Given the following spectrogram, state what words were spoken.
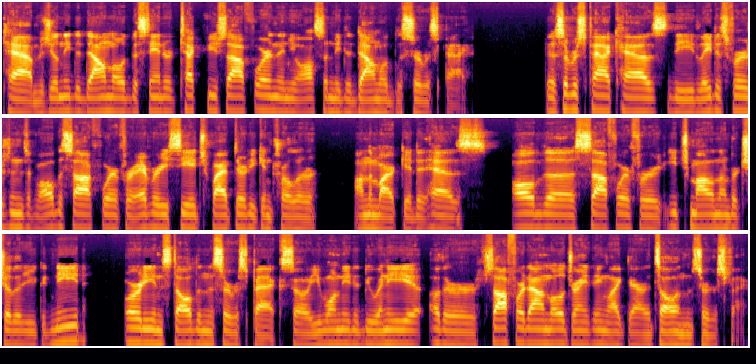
tabs. You'll need to download the standard TechView software, and then you'll also need to download the Service Pack. The Service Pack has the latest versions of all the software for every CH530 controller on the market. It has all the software for each model number chiller you could need already installed in the Service Pack. So you won't need to do any other software downloads or anything like that. It's all in the Service Pack.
